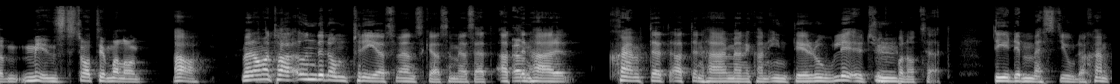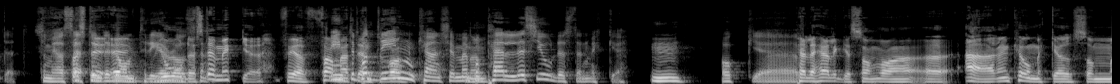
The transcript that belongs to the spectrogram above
eh, minst två timmar lång. Ja. Men om man tar under de tre svenska som jag sett, att den här skämtet att den här människan inte är rolig uttryckt på något sätt. Det är det mest gjorda skämtet som jag har sett Mm. Fast det, under de tre gjordes roasterna. det mycket? För jag mig Inte på inte din var... kanske, men Nej. på Pelles gjordes den mycket. Mm. Och... eh, Pelle Helgesson var, eh, är en komiker som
